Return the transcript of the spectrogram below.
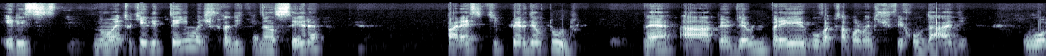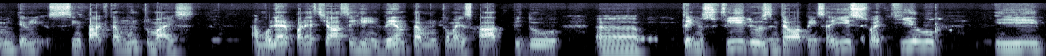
ele, no momento que ele tem uma dificuldade financeira, parece que perdeu tudo, né? Ah, perdeu o emprego, vai passar por um momento de dificuldade. O homem tem, se impacta muito mais. A mulher parece que ela se reinventa muito mais rápido, uh, tem os filhos, então ela pensa isso, aquilo, e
